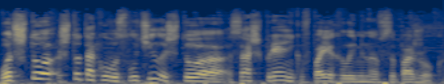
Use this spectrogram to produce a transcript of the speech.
Вот что, что такого случилось, что Саша Пряников поехал именно в Сапожок?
